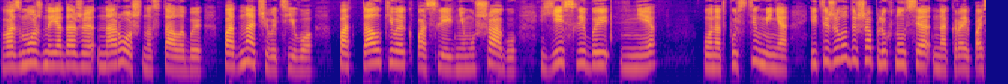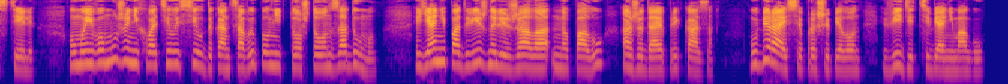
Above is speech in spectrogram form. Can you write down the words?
Возможно, я даже нарочно стала бы подначивать его, подталкивая к последнему шагу, если бы не... Он отпустил меня и, тяжело дыша, плюхнулся на край постели. У моего мужа не хватило сил до конца выполнить то, что он задумал. Я неподвижно лежала на полу, ожидая приказа. «Убирайся», — прошипел он, — «видеть тебя не могу».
